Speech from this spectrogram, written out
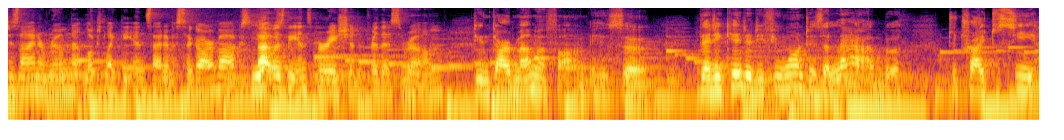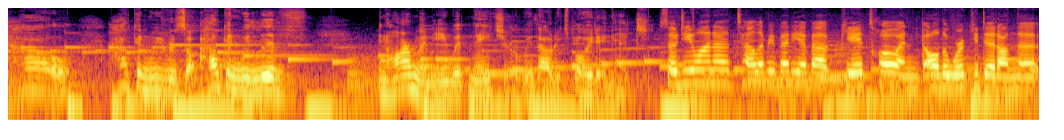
design a room that looked like the inside of a cigar box? Yes. That was the inspiration for this room. The entire Mama Farm is uh, dedicated, if you want, as a lab to try to see how how can we resol- how can we live in harmony with nature without exploiting it. So do you want to tell everybody about Pietro and all the work you did on the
